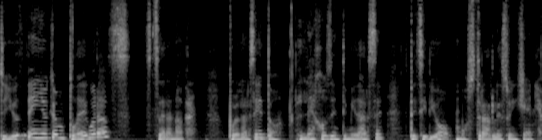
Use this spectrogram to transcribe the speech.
Do you think you can play with us? said another. Pulgarcito, lejos de intimidarse, decidió mostrarle su ingenio.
